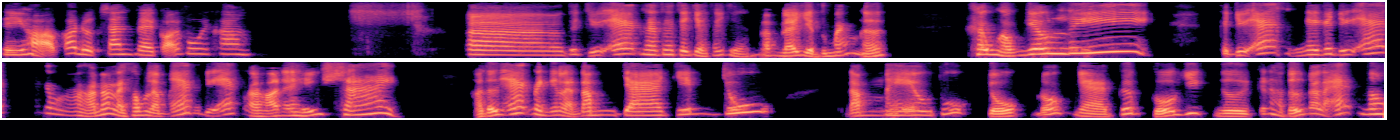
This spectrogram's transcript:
thì họ có được sanh về cõi vui không à, cái chữ ác thấy thấy chưa thấy chưa lắm lẽ giờ tôi mắng nữa. Không học giáo lý. Cái chữ ác ngay cái chữ ác họ nói là không làm ác chữ ác là họ đã hiểu sai. Họ tưởng ác là nghĩa là đâm cha chém chú đâm heo thuốc chuột đốt nhà cướp của giết người. Cái họ tưởng đó là ác. No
